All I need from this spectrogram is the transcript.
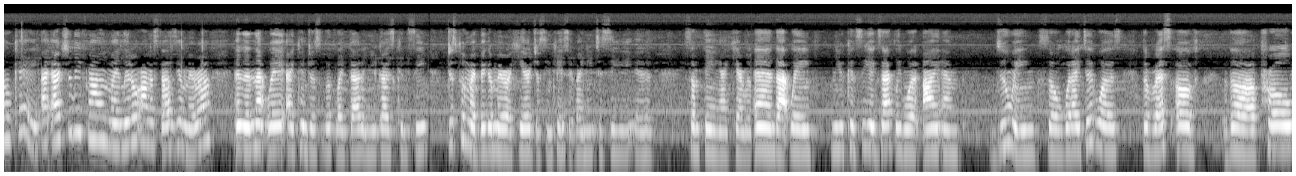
Okay, I actually found my little Anastasia mirror and then that way I can just look like that and you guys can see. Just put my bigger mirror here just in case if I need to see if something I can't really, and that way you can see exactly what I am doing. So what I did was the rest of the Pro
